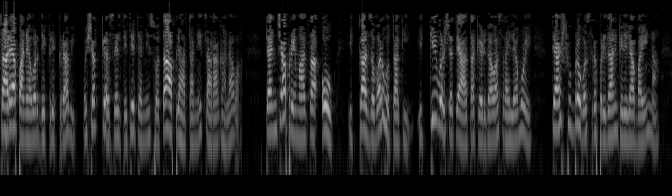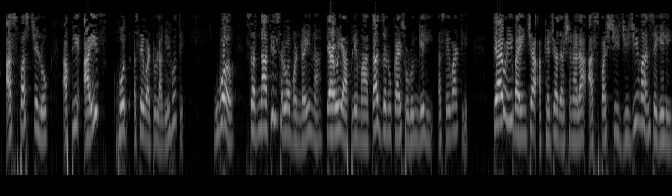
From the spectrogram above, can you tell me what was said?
चाऱ्या पाण्यावर देखरेख करावी व शक्य असेल तेथे त्यांनी स्वतः आपल्या हातांनी चारा घालावा. त्यांच्या प्रेमाचा ओघ इतका जबर होता की इतकी वर्ष त्या आता केडगावास राहिल्यामुळे त्या शुभ्र वस्त्र परिधान केलेल्या बाईंना आसपासचे लोक आपली आईच होत असे वाटू लागले होते. व सदनातील सर्व मंडळींना त्यावेळी आपले माताच जणू काय सोडून गेली असे वाटले. त्यावेळी बाईंच्या अखेरच्या दर्शनाला आसपासची जी जी माणसे गेली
